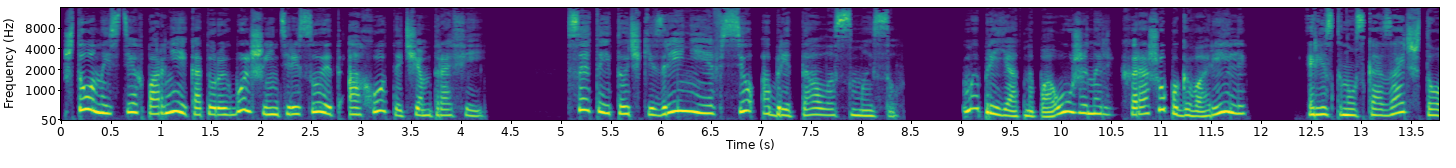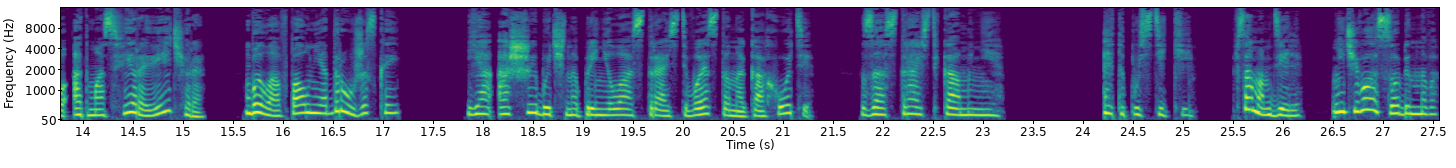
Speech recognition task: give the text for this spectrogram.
что он из тех парней, которых больше интересует охота, чем трофей. С этой точки зрения все обретало смысл. Мы приятно поужинали, хорошо поговорили. Рискну сказать, что атмосфера вечера была вполне дружеской я ошибочно приняла страсть Вестона к охоте за страсть ко мне. Это пустяки. В самом деле, ничего особенного.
